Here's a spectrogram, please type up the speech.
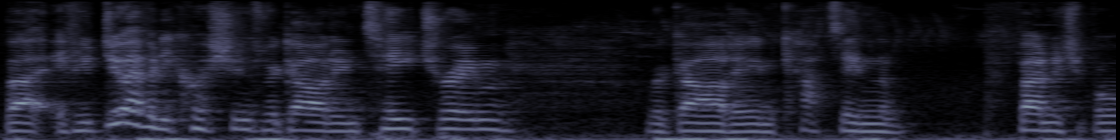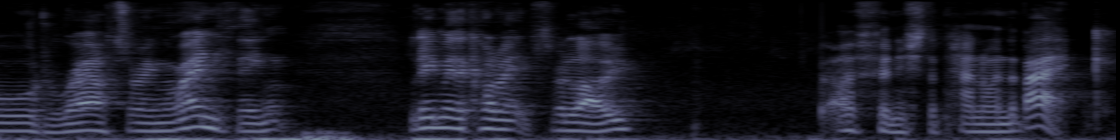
but if you do have any questions regarding T-trim, regarding cutting the furniture board, routering or anything, leave me the comments below. I've finished the panel in the back.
